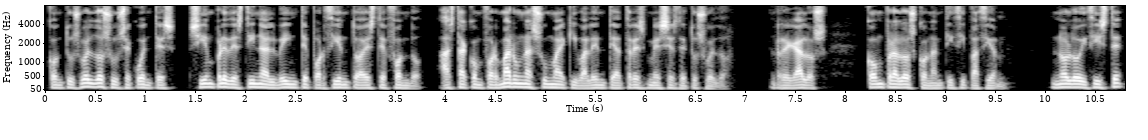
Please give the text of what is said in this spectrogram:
Con tus sueldos subsecuentes, siempre destina el 20% a este fondo, hasta conformar una suma equivalente a tres meses de tu sueldo. Regalos. Cómpralos con anticipación. ¿No lo hiciste?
